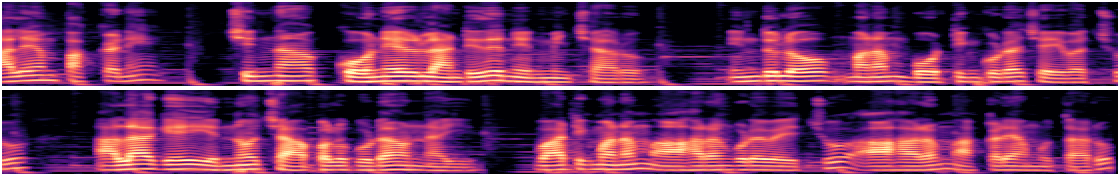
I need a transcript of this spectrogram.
ఆలయం పక్కనే చిన్న కోనేరు లాంటిది నిర్మించారు. ఇందులో మనం బోటింగ్ కూడా చేయవచ్చు. అలాగే ఎన్నో చేపలు కూడా ఉన్నాయి. వాటికి మనం ఆహారం కూడా వేయచ్చు. ఆహారం అక్కడే అమ్ముతారు.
